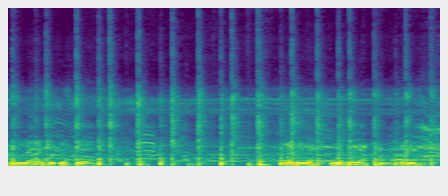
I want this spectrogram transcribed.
सुंदर अशी कुस्ती आहे. मध्ये या मध्ये या कोण आहे?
